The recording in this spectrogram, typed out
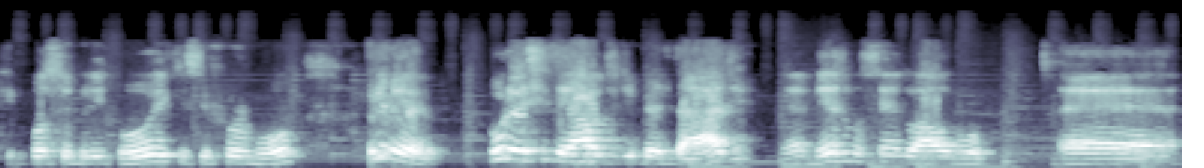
que possibilitou e que se formou, primeiro, por esse ideal de liberdade, né? mesmo sendo algo é,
